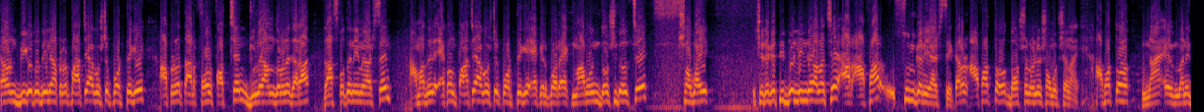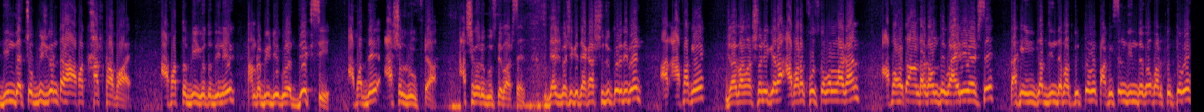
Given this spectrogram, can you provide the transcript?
কারণ বিগত দিনে আপনার পাঁচই আগস্টের পর থেকে আপনারা তার ফল পাচ্ছেন। জুলাই আন্দোলনে যারা রাজপথে নেমে আসছেন, আমাদের এখন পাঁচই আগস্টের পর থেকে একের পর এক মা বোন দর্শিত হচ্ছে। সবাই সেটাকে তীব্র নিন্দা জানাচ্ছে আর আফার সুলকানি আসছে। কারণ আফার তো দর্শন হলে সমস্যা নাই। আফার তো না মানে দিনটা চব্বিশ ঘণ্টা আফা খাট আপাত তো বিগত দিনে আমরা ভিডিওগুলো দেখছি আপাদের আসল রূপটা। আশা করি বুঝতে পারছেন। দেশবাসীকে দেখার সুযোগ করে দিবেন আর আপাকে জয় বাংলা সৈনিকেরা আবার খোঁজ খবর লাগান। আপা হয়তো আন্ডারগ্রাউন্ড থেকে বাইরে আসছে, তাকে ইনকাম জিন্দাবাদ করতে হবে, পাকিস্তান জিন্দাবাদ করতে হবে।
